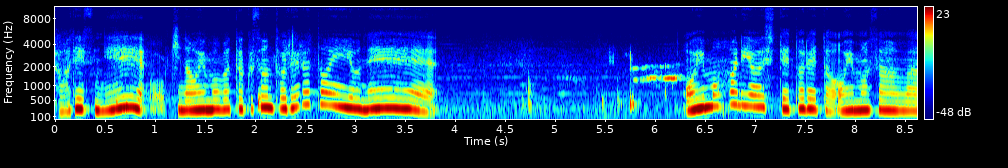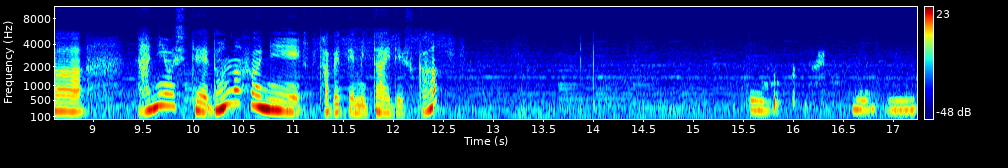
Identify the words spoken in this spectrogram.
そうですね。大きなお芋がたくさん取れるといいよね。お芋掘りをして取れたお芋さんは何をしてどんな風に食べてみたいですか？うん。うん。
